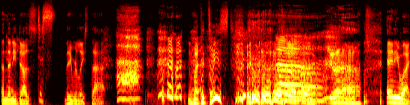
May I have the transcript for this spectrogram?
and then he does. Just They released that. what a twist! Yeah. Anyway,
